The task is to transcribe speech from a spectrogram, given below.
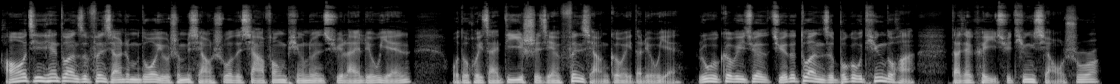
好，今天段子分享这么多，有什么想说的，下方评论区来留言，我都会在第一时间分享各位的留言。如果各位觉得觉得段子不够听的话，大家可以去听小说。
